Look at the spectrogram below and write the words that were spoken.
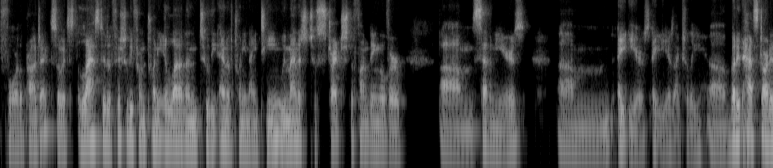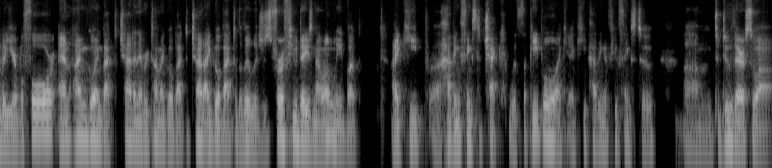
for the project. So it's lasted officially from 2011 to the end of 2019. We managed to stretch the funding over um, seven years um, eight years, eight years actually. Uh, but it had started a year before and I'm going back to Chad and every time I go back to Chad, I go back to the villages for a few days now only, but I keep uh, having things to check with the people. I, I keep having a few things to um, to do there. So uh,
